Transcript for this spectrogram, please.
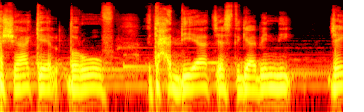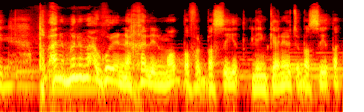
مشاكل ظروف تحديات جالسه تقابلني. جيد. طب أنا ما أنا معقول إني أخلي الموظف البسيط اللي امكانياته بسيطه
